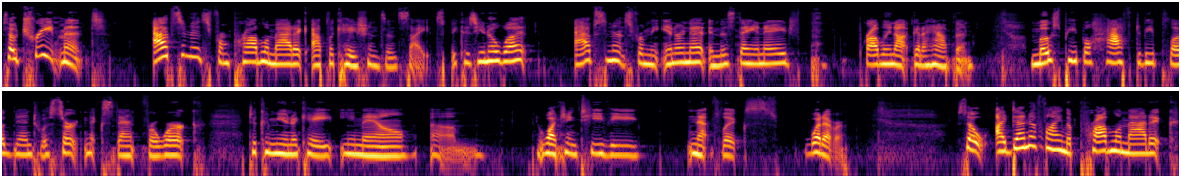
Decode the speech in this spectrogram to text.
So, treatment abstinence from problematic applications and sites. Because you know what? Abstinence from the internet in this day and age, probably not going to happen. Most people have to be plugged in to a certain extent for work, to communicate, email, um, watching TV, Netflix, whatever. So, identifying the problematic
